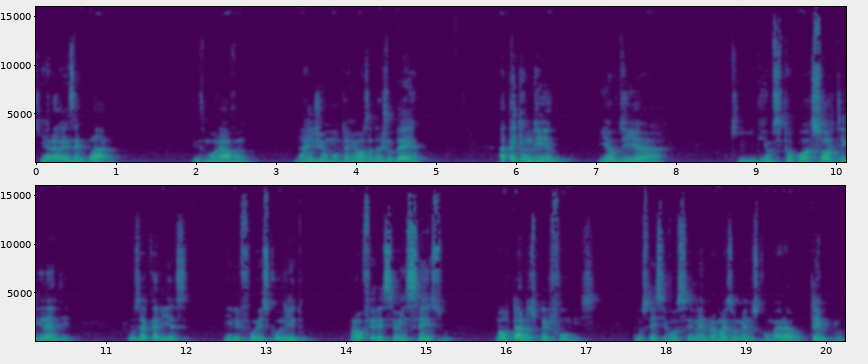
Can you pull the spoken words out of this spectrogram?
que era exemplar. Eles moravam na região montanhosa da Judéia, até que um dia, e é o dia que, digamos, se tocou a sorte grande para Zacarias, ele foi escolhido para oferecer o incenso no altar dos perfumes. Eu não sei se você lembra mais ou menos como era o templo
